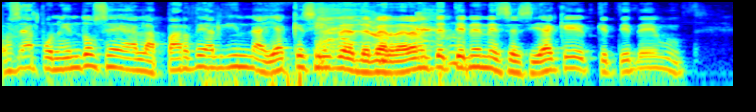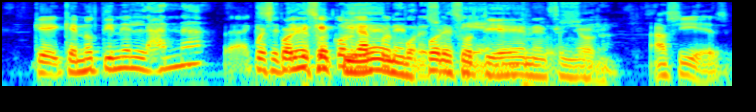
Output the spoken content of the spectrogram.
O sea, poniéndose a la par de alguien allá que sí de, de verdaderamente tiene necesidad, que, que tiene, que, que no tiene lana, que Pues se por tiene eso que colgar, pues, tienen, por eso tienen, pues, señor. sí. Así es.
